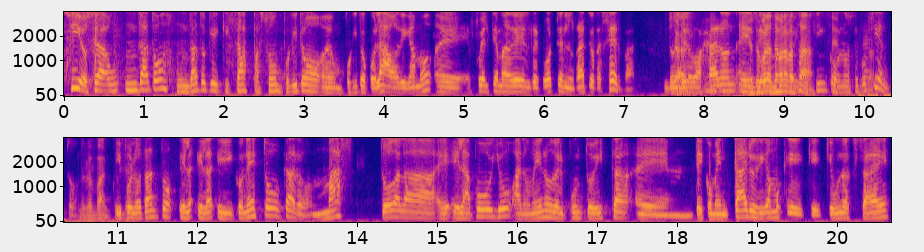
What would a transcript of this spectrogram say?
Sí, o sea, un, un dato, un dato que quizás pasó un poquito, eh, un poquito colado, digamos, eh, fue el tema del recorte en el ratio reserva, donde Claro. lo bajaron en Eso fue la semana pasada, 5 sí. o un 11%. de los bancos. Y sí. por lo tanto, el- el- y con esto, claro, más toda la, eh, el apoyo, a lo menos del punto de vista eh, de comentarios, digamos, que, que, que uno extrae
